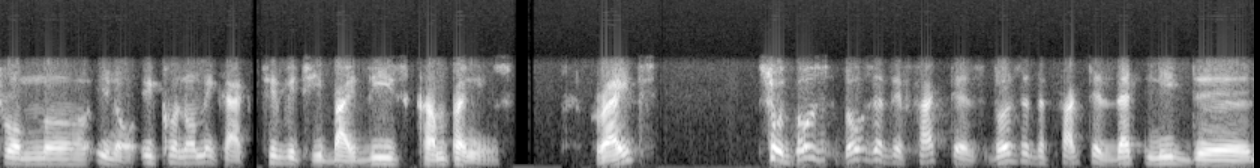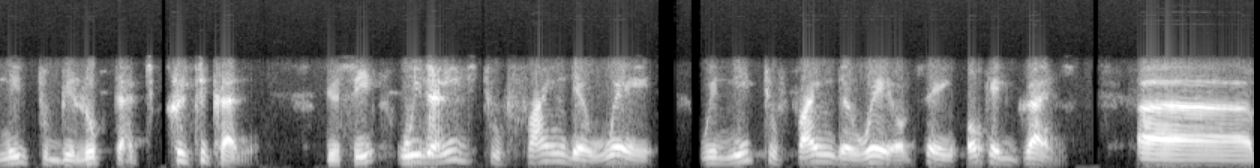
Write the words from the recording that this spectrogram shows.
from uh, you know economic activity by these companies, right? So those those are the factors. Those are the factors that need uh, need to be looked at critically. You see, we need to find a way. We need to find a way of saying, okay, guys, uh,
